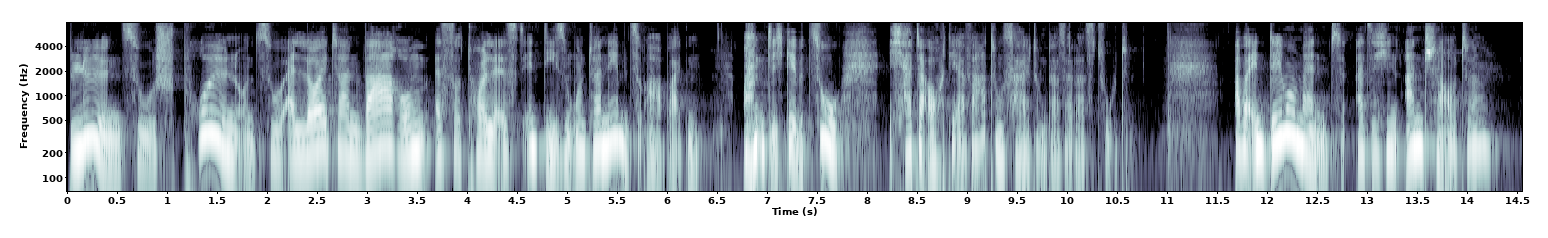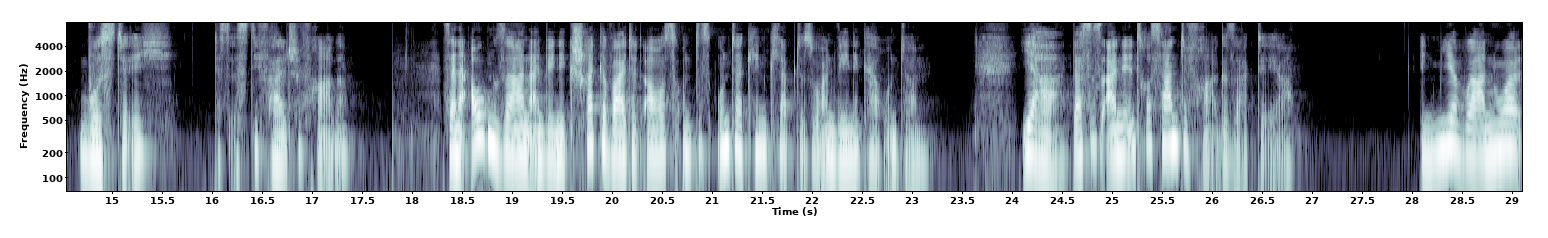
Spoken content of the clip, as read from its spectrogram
blühen, zu sprühen und zu erläutern, warum es so toll ist, in diesem Unternehmen zu arbeiten. Und ich gebe zu, ich hatte auch die Erwartungshaltung, dass er das tut. Aber in dem Moment, als ich ihn anschaute, wusste ich, das ist die falsche Frage. Seine Augen sahen ein wenig schreckgeweitet aus und das Unterkinn klappte so ein wenig herunter. Ja, das ist eine interessante Frage, sagte er. In mir war nur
